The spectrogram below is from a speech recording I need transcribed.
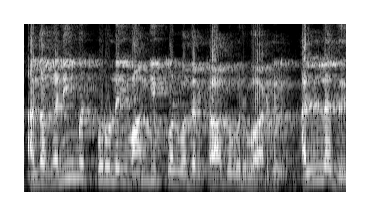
அந்த கனிமத் பொருளை வாங்கிக் கொள்வதற்காக வருவார்கள். அல்லது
